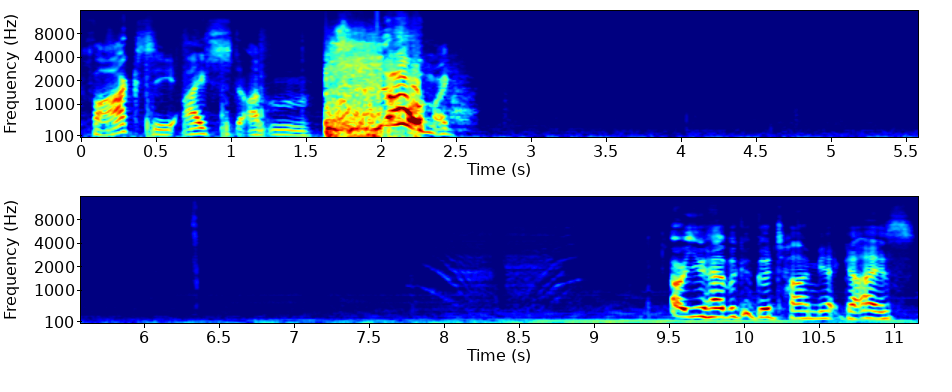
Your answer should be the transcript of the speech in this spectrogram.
Foxy. I st- um, Oh my- Are you having a good time yet, guys?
